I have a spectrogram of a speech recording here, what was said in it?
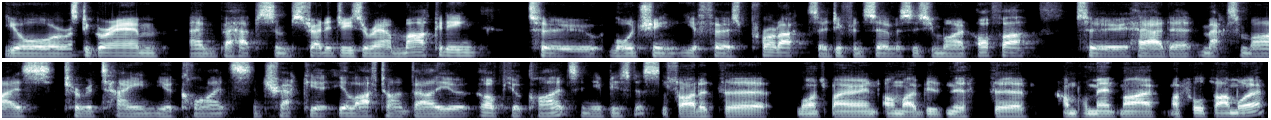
your Instagram and perhaps some strategies around marketing to launching your first product, so different services you might offer, to how to maximize to retain your clients and track your, your lifetime value of your clients and your business. Decided to launch my own online business to complement my, my full time work.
